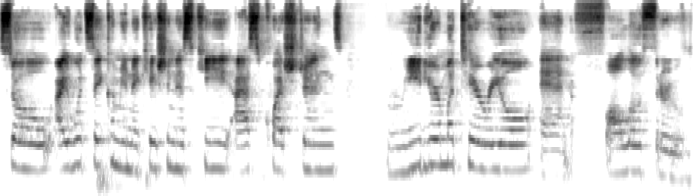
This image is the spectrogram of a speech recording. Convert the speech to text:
So I would say communication is key. Ask questions, read your material, and follow through.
